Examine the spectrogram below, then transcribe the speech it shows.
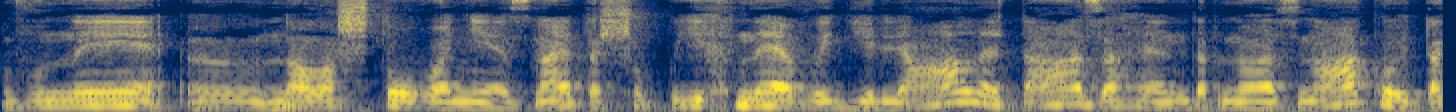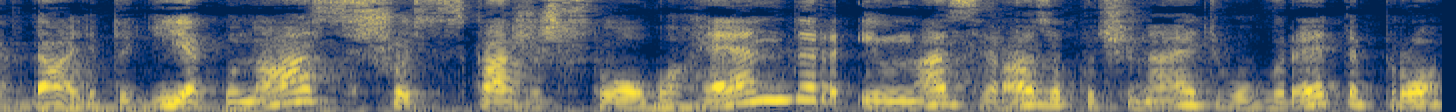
Вони е, налаштовані, знаєте, щоб їх не виділяли та, за гендерною ознакою і так далі. Тоді як у нас щось скажеш слово гендер, і у нас зразу починають говорити про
